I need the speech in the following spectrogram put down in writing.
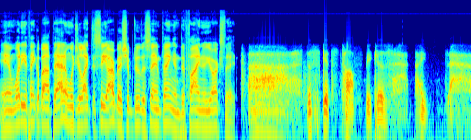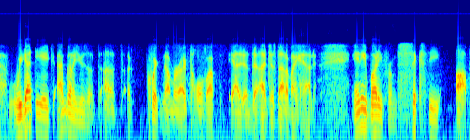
And what do you think about that? And would you like to see our bishop do the same thing and defy New York State? Ah, this gets tough because I we got the age. I'm going to use a, a, a quick number I pulled up uh, just out of my head. Anybody from 60 up,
